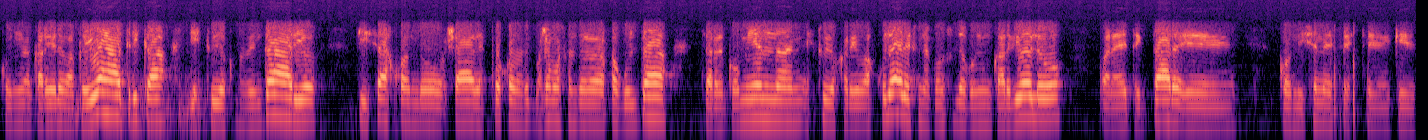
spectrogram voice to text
con una cardióloga pediátrica y estudios complementarios. Quizás cuando ya después cuando vayamos a entrar a la facultad se recomiendan estudios cardiovasculares, una consulta con un cardiólogo para detectar eh, condiciones este, que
